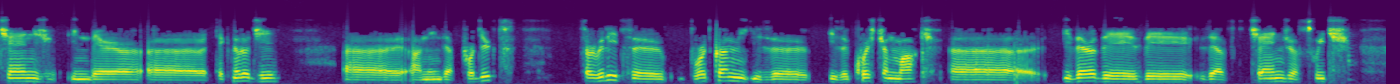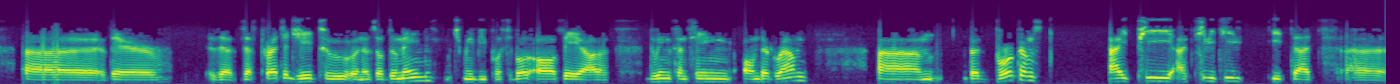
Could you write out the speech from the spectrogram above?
change in their technology and in their product. So really, it's a, Broadcom is a is a question mark. Uh, either they they they have changed or switched uh, their, their strategy to another domain, which may be possible, or they are doing something underground. Um, but Broadcom's IP activity is at uh,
